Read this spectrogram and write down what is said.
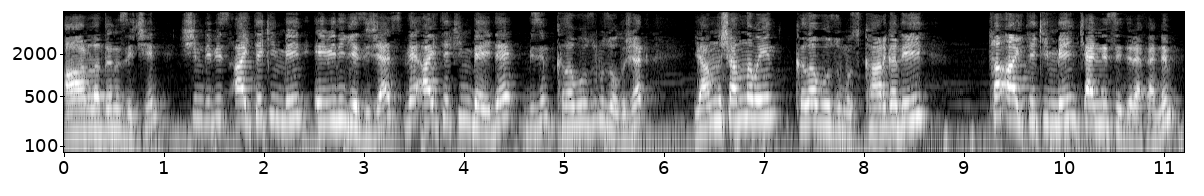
ağırladığınız için. Şimdi biz Aytekin Bey'in evini gezeceğiz ve Aytekin Bey de bizim kılavuzumuz olacak. Yanlış anlamayın kılavuzumuz karga değil ta Aytekin Bey'in kendisidir efendim.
